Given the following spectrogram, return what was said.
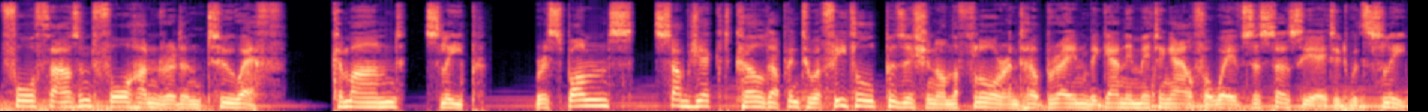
4402F. Command, sleep. Response, subject curled up into a fetal position on the floor and her brain began emitting alpha waves associated with sleep.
